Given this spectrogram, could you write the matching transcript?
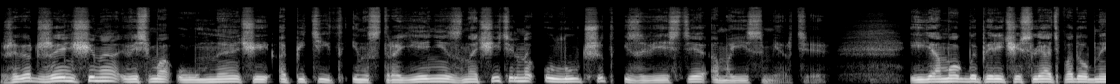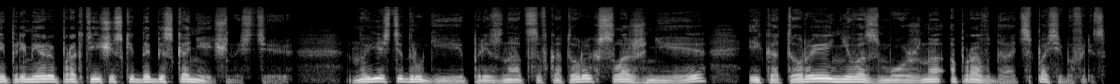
живет женщина весьма умная, чей аппетит и настроение значительно улучшит известие о моей смерти. И я мог бы перечислять подобные примеры практически до бесконечности. Но есть и другие, признаться в которых сложнее и которые невозможно оправдать. Спасибо, Фриц.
